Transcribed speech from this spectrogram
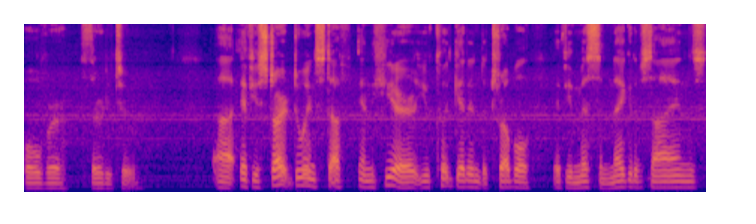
over 32. Uh, if you start doing stuff in here, you could get into trouble if you miss some negative signs,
